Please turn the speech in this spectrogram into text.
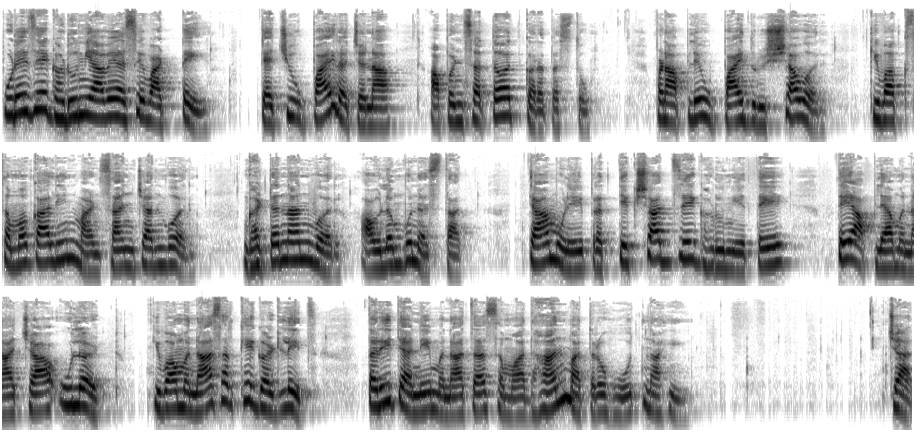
पुढे जे घडून यावे असे वाटते त्याची उपाय रचना आपण सतत करत असतो. पण आपले उपाय दृश्यावर किंवा समकालीन माणसांच्यावर घटनांवर अवलंबून असतात. त्यामुळे प्रत्यक्षात जे घडून येते ते आपल्या मनाच्या उलट किंवा मनासारखे घडलेच तरी त्याने मनाचा समाधान मात्र होत नाही. चार.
